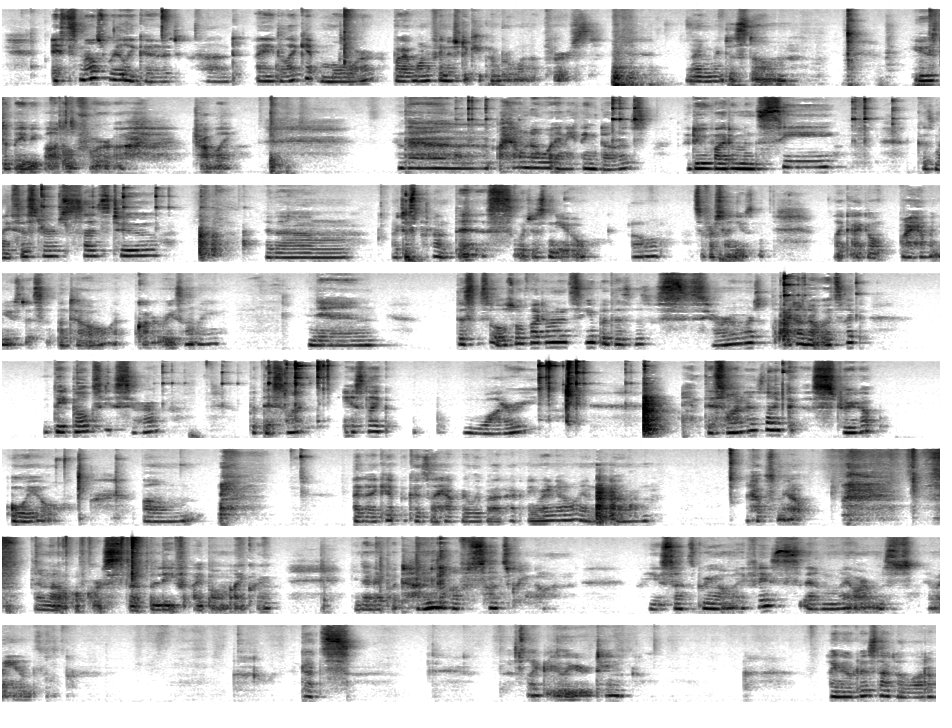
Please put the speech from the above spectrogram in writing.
It smells really good, and I like it more, but I want to finish the cucumber one up first. And I might just um use the baby bottle for uh, traveling. And then I don't know what anything does. I do vitamin C because my sister says to. And then I just put on this, which is new. Oh, it's the first time using. Like I don't, I haven't used this until I got it recently. And then this is also vitamin C, but this is serum or something. I don't know. It's like they both say serum, but this one is like watery. This one is like straight up oil. Um, I like it because I have really bad acne right now, and um, it helps me out. And now, of course, the belif Eye Balm Eye Cream. And then I put Honey of sunscreen on. I use sunscreen on my face and my arms and my hands. That's that's my daily routine. I noticed that a lot of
